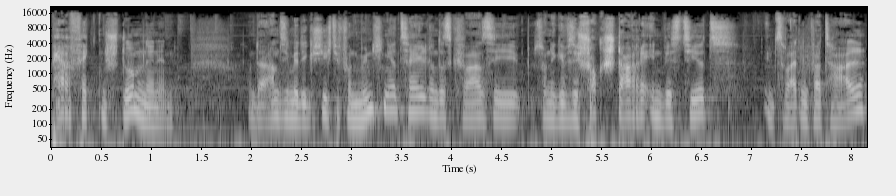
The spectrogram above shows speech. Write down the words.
perfekten Sturm nennen. Und da haben Sie mir die Geschichte von München erzählt und dass quasi so eine gewisse Schockstarre investiert im zweiten Quartal.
